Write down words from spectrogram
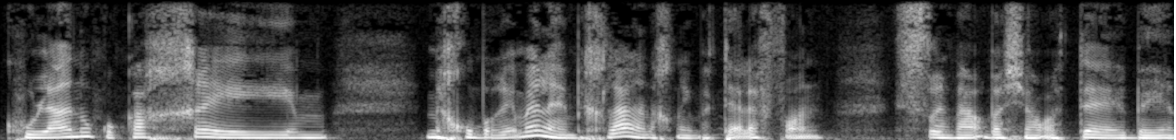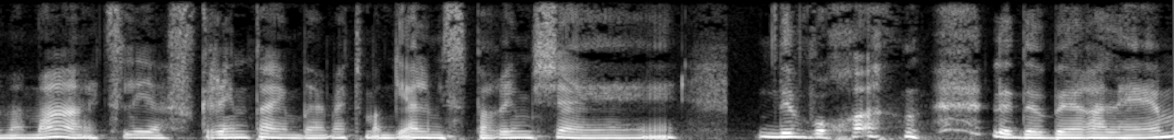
כולנו כל כך אה, מחוברים אליהם בכלל, אנחנו עם הטלפון 24 שעות אה, ביממה, אצלי הסקרין טיים באמת מגיע למספרים שנבוכה לדבר עליהם,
